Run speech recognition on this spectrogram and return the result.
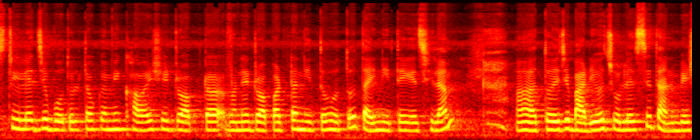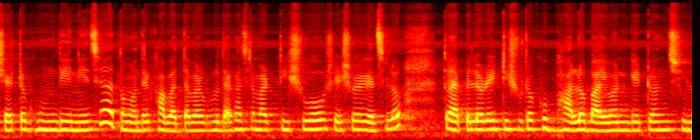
স্টিলের যে বোতলটা ওকে আমি খাওয়াই, সেই ড্রপটা মানে ড্রপারটা নিতে হতো, তাই নিতে গেছিলাম। তো এই যে বাড়িও চলে এসেছে তার বেশ একটা ঘুম দিয়ে নিয়েছে আর তোমাদের খাবার দাবারগুলো দেখাচ্ছিলাম আর টিস্যুও শেষ হয়ে গেছিল। তো অ্যাপেলের এই টিস্যুটা খুব ভালো বাই ওয়ান গেট ওয়ান ছিল।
